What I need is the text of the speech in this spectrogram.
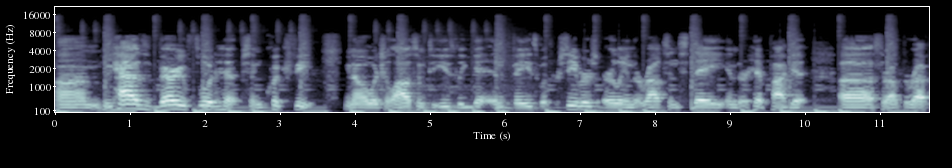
Um, he has very fluid hips and quick feet, you know, which allows him to easily get in phase with receivers early in their routes and stay in their hip pocket uh, throughout the rep.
